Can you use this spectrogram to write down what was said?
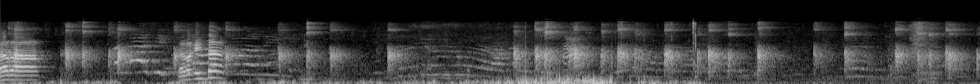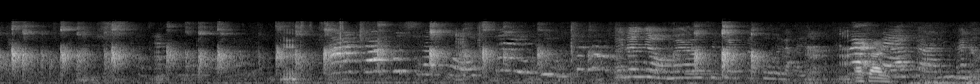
Tara! Tara kita! Tignan nyo, mayroon si Pete na kulay. Asan? Ano?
